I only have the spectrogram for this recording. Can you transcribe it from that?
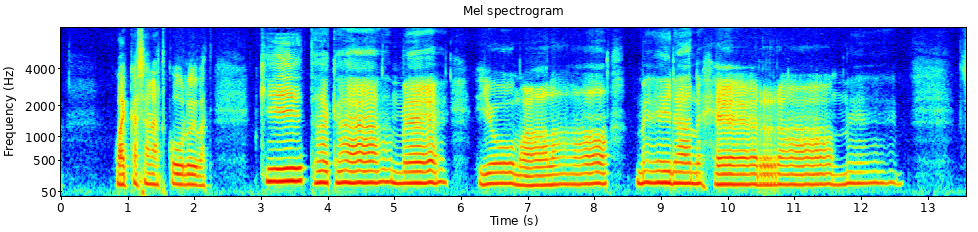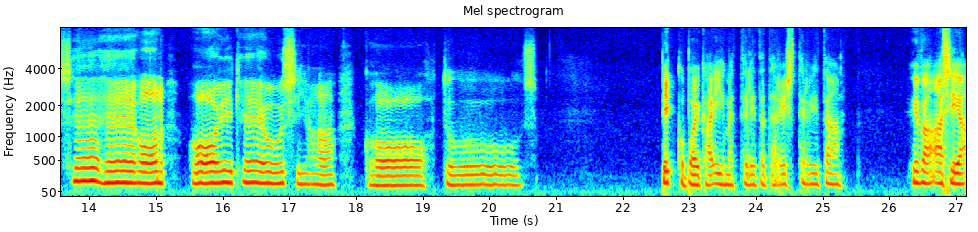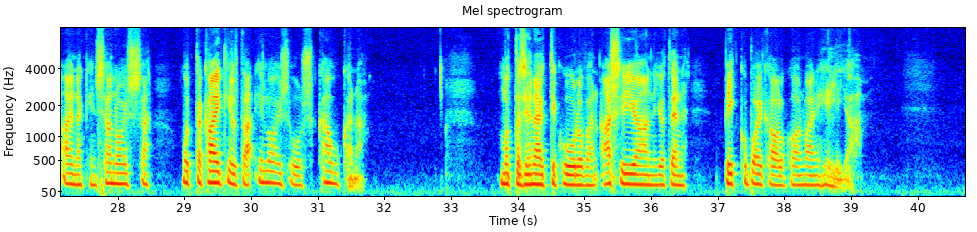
vaikka sanat kuuluivat Kiittäkäämme Jumalaa, meidän Herramme. Se on oikeus ja kohtuus. Pikkupoika ihmetteli tätä ristiriitaa. Hyvä asia ainakin sanoissa, mutta kaikilta iloisuus kaukana. Mutta se näytti kuuluvan asiaan, joten pikkupoika olkoon vain hiljaa.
